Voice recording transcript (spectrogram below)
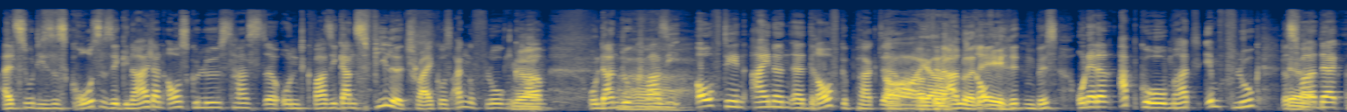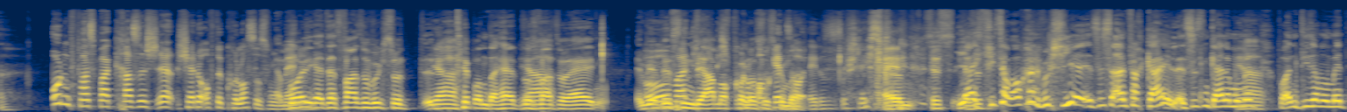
als du dieses große Signal dann ausgelöst hast äh, und quasi ganz viele Tricos angeflogen Ja. kamen und dann du quasi auf den einen äh, draufgepackt, äh, auf Ah. ja. den anderen, ey. draufgeritten bist und er dann abgehoben hat im Flug. Das Ja. war der unfassbar krasse Sh Shadow of the Colossus Moment. Das war so wirklich so äh, Ja. Tipp on the head. Das war so, ey, wir Oh wissen, Mann, wir haben auch Kolossus Gänsehaut, gemacht. Ey, das ist so schlecht. Es ist, Ja, ich krieg's aber auch gerade wirklich hier. Es ist einfach geil. Es ist ein geiler Moment. Ja. Vor allem dieser Moment,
